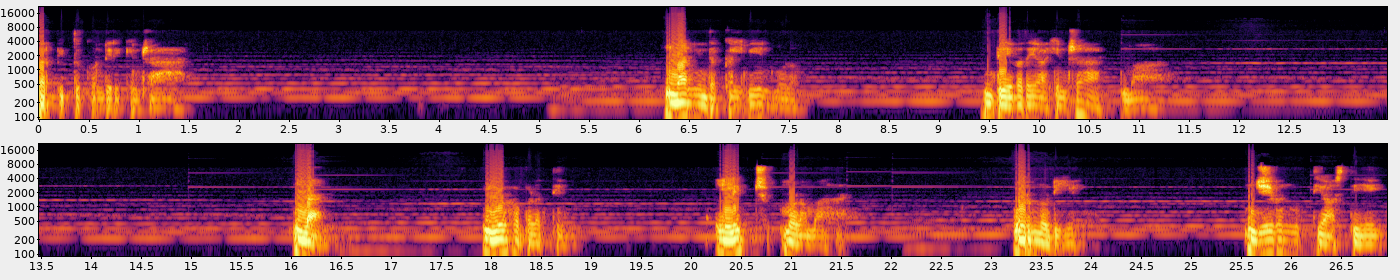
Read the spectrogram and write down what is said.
கற்பித்துக் கொண்டிருக்கின்றார். நான் இந்த கல்வியின் மூலம் தேவதையாகின்ற ஆத்மா. நான் யோக பலத்தின் லிப்ட் மூலமாக ஒரு நொடியில் ஜீவன் முக்தி ஆஸ்தியை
